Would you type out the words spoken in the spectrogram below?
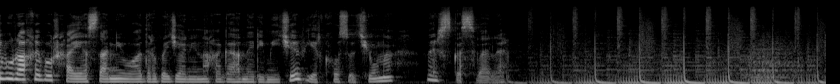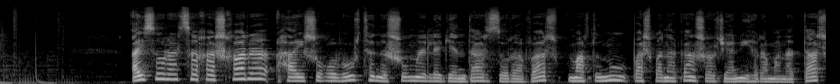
եւ ուրախ է, որ Հայաստանի ու Ադրբեջանի նախագահների միջև երկխոսությունը վերսկսվել է։ Այսօր Արցախ աշխարհը հայ ժողովուրդը նշում է լեգենդար զորավար Մարտունու պաշտպանական շրջանի հրամանատար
